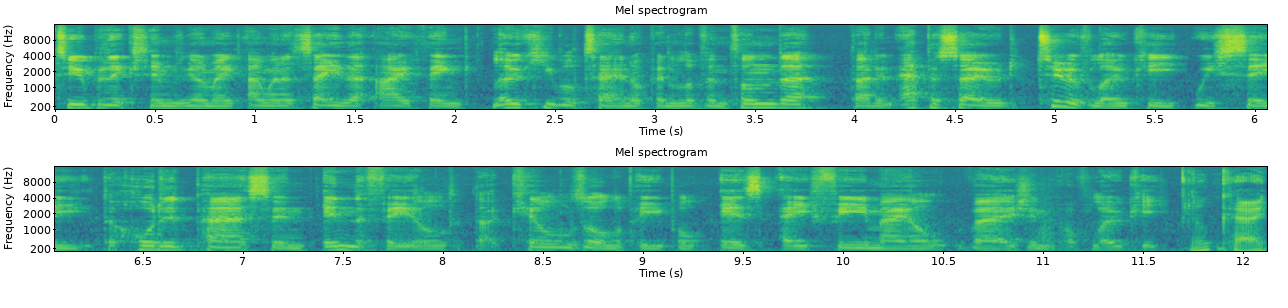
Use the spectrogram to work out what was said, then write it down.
two predictions I'm going to make. I'm going to say that I think Loki will turn up in Love and Thunder. That in episode two of Loki, we see the hooded person in the field that kills all the people is a female version of Loki. Okay.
